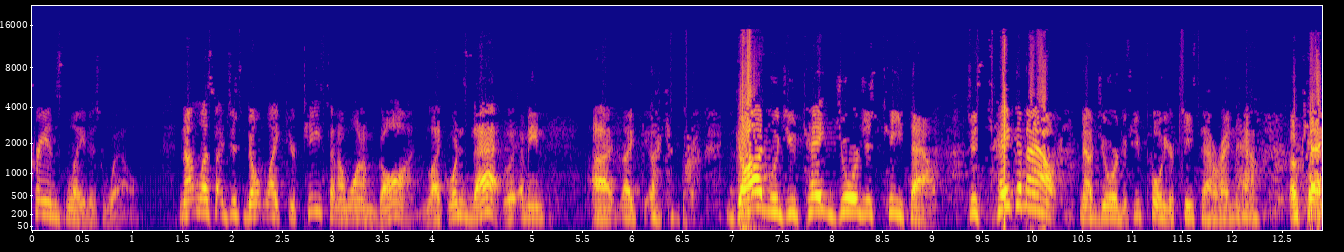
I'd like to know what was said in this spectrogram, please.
translate as well. Not unless I just don't like your teeth and I want them gone. Like, what is that? I mean, uh, like, like, God, would you take George's teeth out? Just take them out. Now, George, if you pull your teeth out right now, okay?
